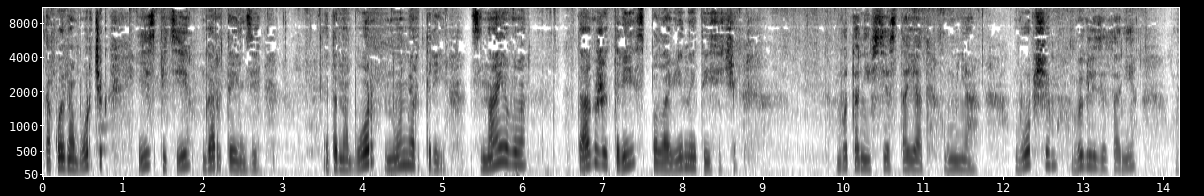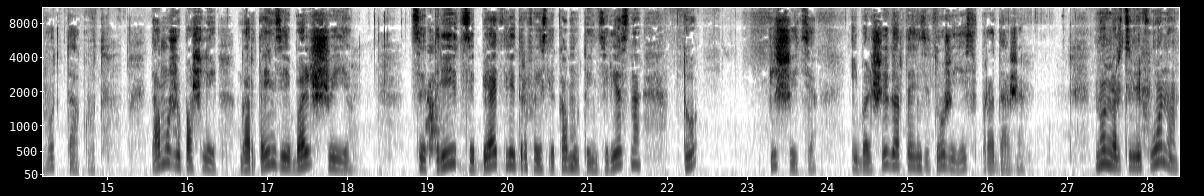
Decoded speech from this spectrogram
такой наборчик из пяти гортензий. Это набор номер три. Цена его также три с половиной тысячи. Вот они все стоят у меня. В общем, выглядят они вот так вот. Там уже пошли гортензии большие. С3, С5 литров. Если кому-то интересно, то пишите. И большие гортензии тоже есть в продаже. Номер телефона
